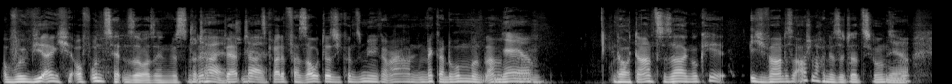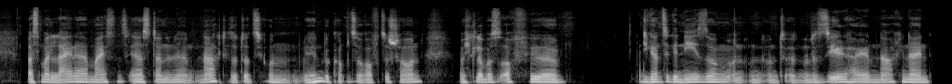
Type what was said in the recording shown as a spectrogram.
obwohl wir eigentlich auf uns hätten sauer sein müssen. Total, ne? Der hat mir total. jetzt gerade versaut, dass ich konsumieren kann, ah, und meckern rum und bla. Ja, ja. Und auch da zu sagen, okay, ich war das Arschloch in der Situation, Ja. so, was man leider meistens erst dann nach der Situation hinbekommt, so raufzuschauen. Aber ich glaube, es ist auch für die ganze Genesung und, und, und, das Seelheil im Nachhinein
